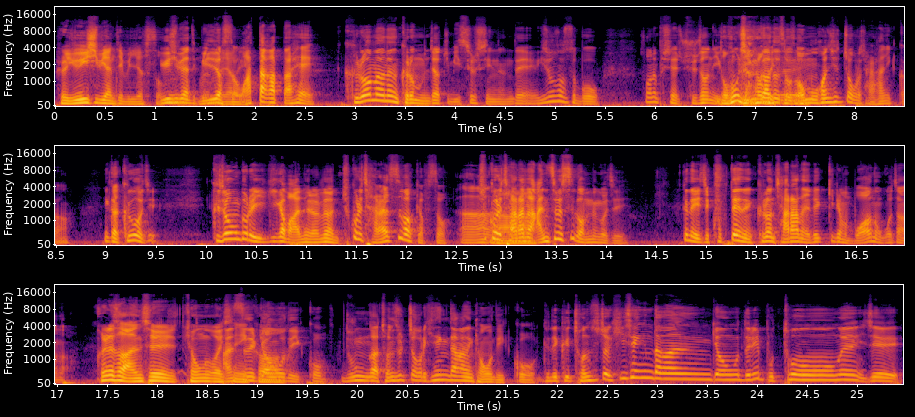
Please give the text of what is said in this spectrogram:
그리고 U22한테 밀렸어. 유시비한테 밀렸어. 만약에. 왔다 갔다 해. 그러면은 그런 문제가 좀 있을 수 있는데 이승우 선수 뭐 손FC의 주전이고 너무 잘하고 링가드도 있어요. 너무 헌신적으로 잘 하니까. 그러니까 그거지. 그 정도로 인기가 많으려면 축구를 잘할 수밖에 없어. 아. 축구를 잘하면 안 쓸 수가 없는 거지. 근데 이제 국대는 그런 잘하는 애들끼리만 모아놓은 거잖아. 그래서 안 쓸 경우가 안 있으니까. 쓸 경우도 있고 누군가 전술적으로 희생당하는 경우도 있고. 근데 그 전술적 희생당한 경우들이 보통은 이제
